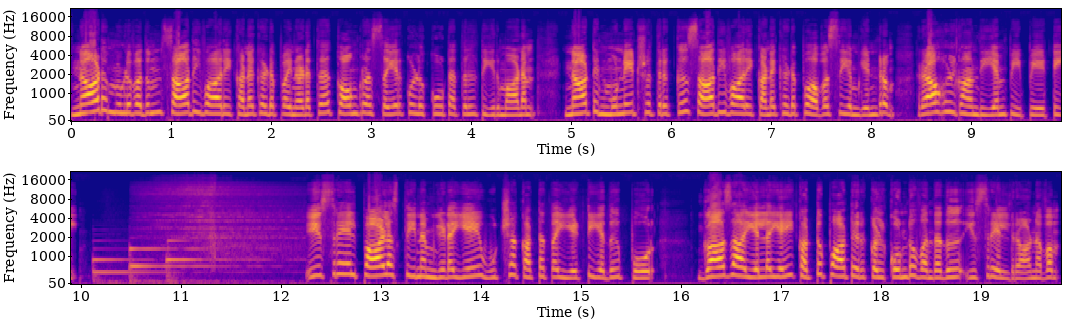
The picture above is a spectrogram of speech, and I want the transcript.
நாடு முழுவதும் சாதிவாரி கணக்கெடுப்பை நடத்த காங்கிரஸ் செயற்குழு கூட்டத்தில் தீர்மானம். நாட்டின் முன்னேற்றத்திற்கு சாதிவாரி கணக்கெடுப்பு அவசியம் என்றும் ராகுல்காந்தி எம்பி பேட்டி. இஸ்ரேல் பாலஸ்தீனம் இடையே உச்சகட்டத்தை எட்டியது போர். காசா எல்லையை கட்டுப்பாட்டிற்குள் கொண்டு வந்தது இஸ்ரேல் ராணுவம்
